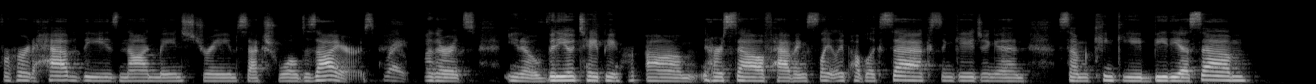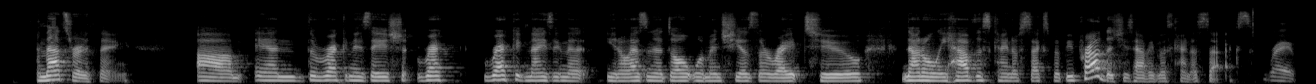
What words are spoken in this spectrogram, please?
for her to have these non-mainstream sexual desires. Right. Whether it's, you know, videotaping um, herself having slightly public sex, engaging in some kinky BDSM and that sort of thing. Um, and the recognition rec- recognizing that you know as an adult woman she has the right to not only have this kind of sex but be proud that she's having this kind of sex. Right.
